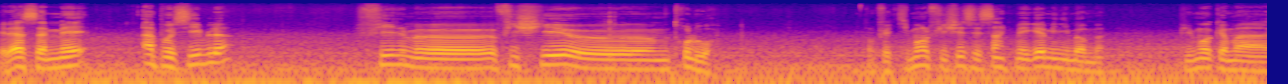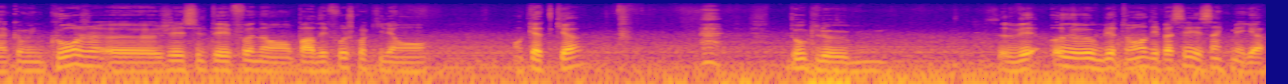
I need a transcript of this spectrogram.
Et là, ça me met impossible, film, euh, fichier euh, trop lourd. Donc effectivement, le fichier c'est 5 mégas minimum. Puis moi, comme une courge, euh, j'ai laissé le téléphone en, par défaut, je crois qu'il est en, en 4K. Donc le, ça devait obligatoirement dépasser les 5 mégas.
